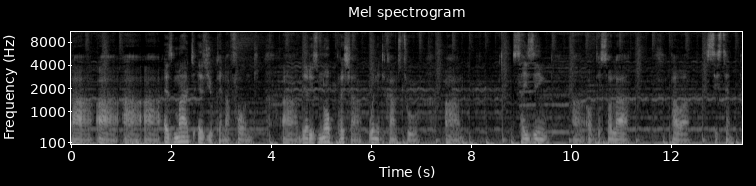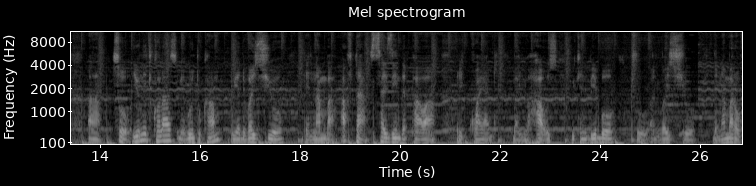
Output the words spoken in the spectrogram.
uh, uh, uh, uh, as much as you can afford uh, there is no pressure when it comes to um, sizing uh, of the solar power system. Uh, so you need us we are going to come. We advise you the number. After sizing the power required by your house we can be able to advise you the number of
